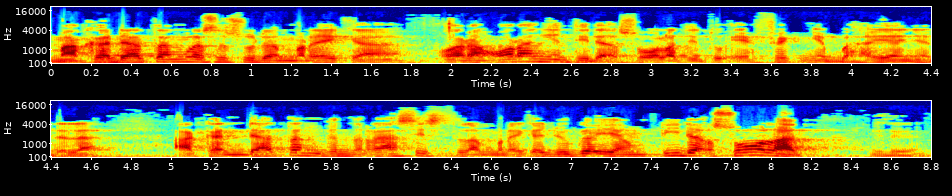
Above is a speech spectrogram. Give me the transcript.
Maka datanglah sesudah mereka, orang-orang yang tidak sholat itu efeknya bahayanya adalah akan datang generasi setelah mereka juga yang tidak sholat. Gitu. Kan.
